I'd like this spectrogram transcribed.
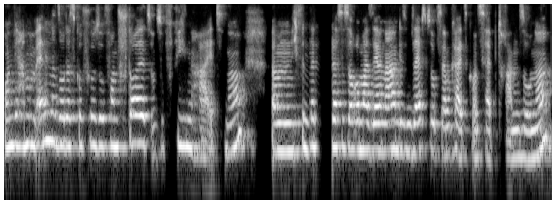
Und wir haben am Ende so das Gefühl so von Stolz und Zufriedenheit. Ne? Ähm, ich finde, das ist auch immer sehr nah an diesem Selbstwirksamkeitskonzept dran. So, ne?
